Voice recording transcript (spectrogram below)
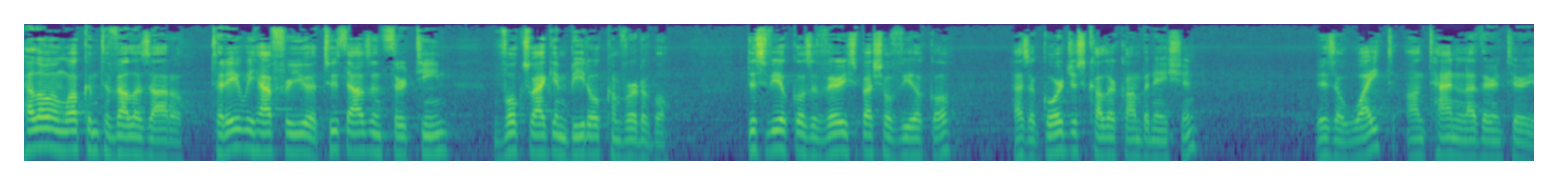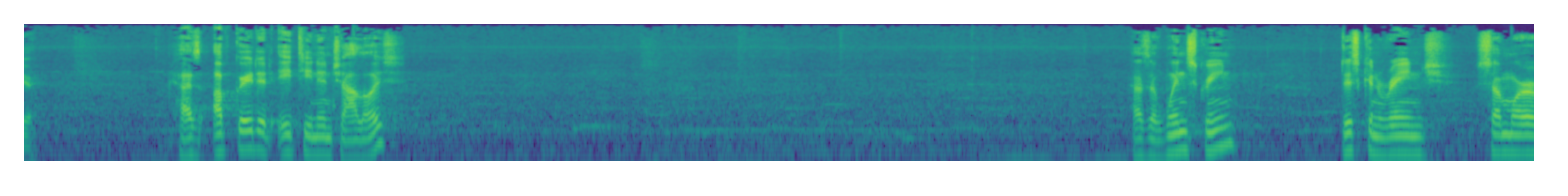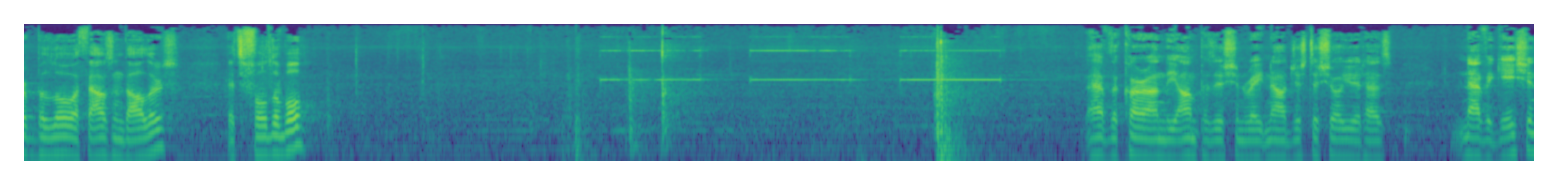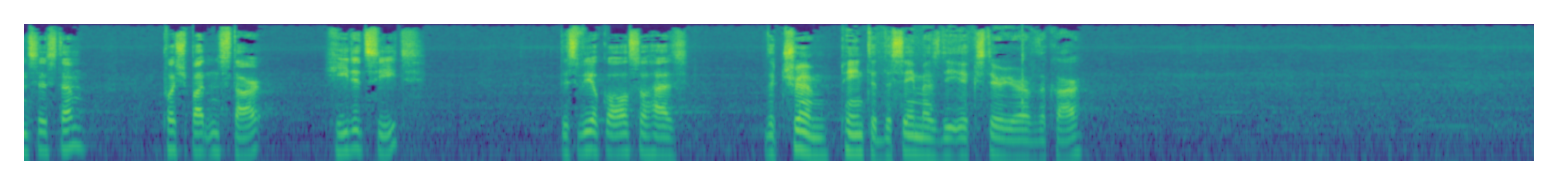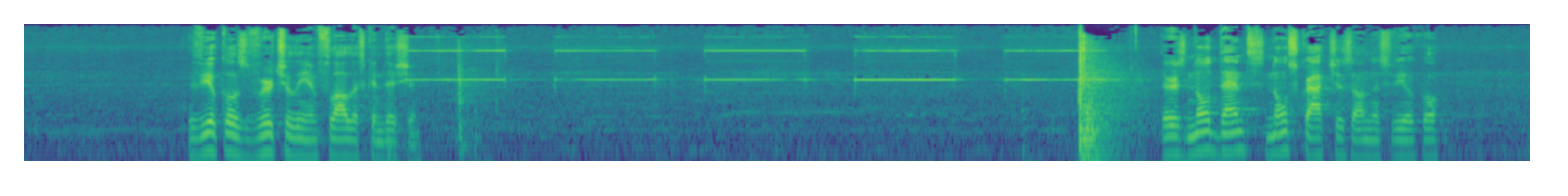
Hello and welcome to Vellas Auto. Today we have for you a 2013 Volkswagen Beetle convertible. This vehicle is a very special vehicle, has a gorgeous color combination. It is a white on tan leather interior. Has upgraded 18 inch alloys. Has a windscreen. This can range somewhere below a thousand dollars. It's foldable. I have the car on the on position right now just to show you it has navigation system, push button start, heated seats. This vehicle also has the trim painted the same as the exterior of the car. The vehicle is virtually in flawless condition. There's no dents, no scratches on this vehicle.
